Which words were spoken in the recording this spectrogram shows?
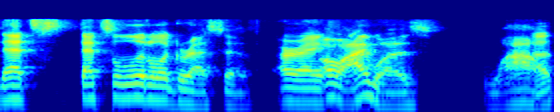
That's that's a little aggressive. All right. Oh, I was. wow.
